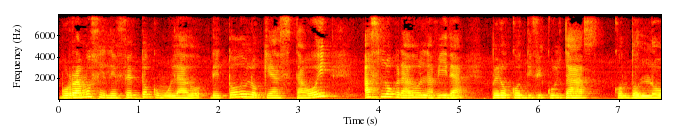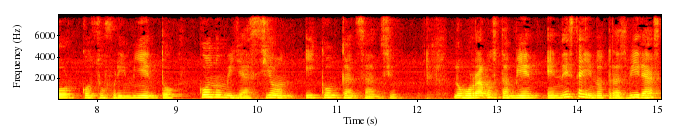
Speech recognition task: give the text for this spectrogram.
Borramos el efecto acumulado de todo lo que hasta hoy has logrado en la vida, pero con dificultad, con dolor, con sufrimiento, con humillación y con cansancio. Lo borramos también en esta y en otras vidas,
